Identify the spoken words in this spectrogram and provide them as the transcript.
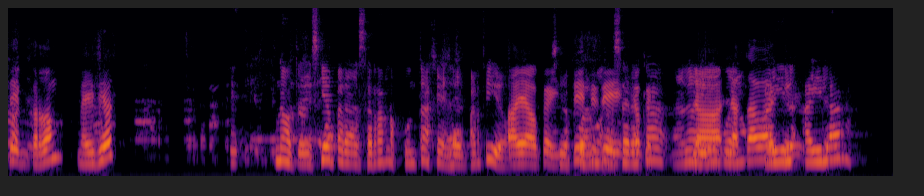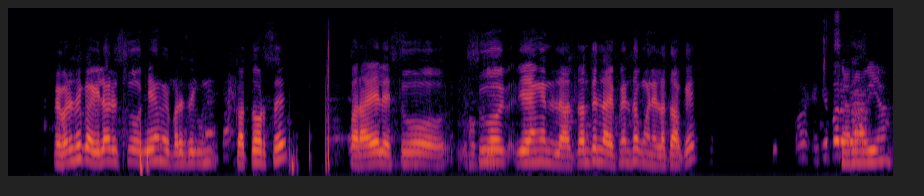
Sí, perdón, ¿me decías? Eh, no, te decía para cerrar los puntajes del partido. Ah, ya, ok. Si los sí, podemos sí, hacer acá. La, bueno, Aguilar, Aguilar. Me parece que Aguilar estuvo bien, me parece que un 14 para él estuvo, estuvo bien en la, tanto en la defensa como en el ataque. Sarabia.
